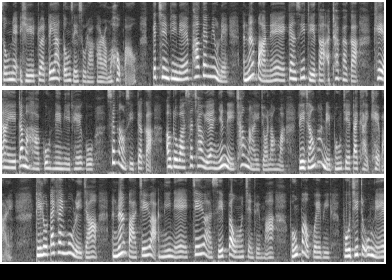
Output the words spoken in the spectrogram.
ဆုံးတဲ့အရေးအတွက်130ဆိုတာကတော့မဟုတ်ပါဘူး။ကချင်ပြည်နယ်ဖားကတ်မြို့နယ်အနက်ပါနဲ့ကန်စီဒေတာအထက်ဘက်က KIA တပ်မဟာကိုနေမြေထဲကိုစစ်ကောင်စီတပ်ကအောက်တိုဘာ16ရက်ညနေ6နာရီကျော်လောက်မှာလေကြောင်းကနေဘုံကျဲတိုက်ခိုက်ခဲ့ပါတယ်။ ဒီလိုတိုက်ခိုက်မှုတွေကြောင့်အနံ့ပါကျေးရွာအနီးနဲ့ကျေးရွာဈေးပတ်ဝန်းကျင်တွေမှာဘုံပေါက်ကွဲပြီးဗိုလ်ကြီးတဦးနဲ့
